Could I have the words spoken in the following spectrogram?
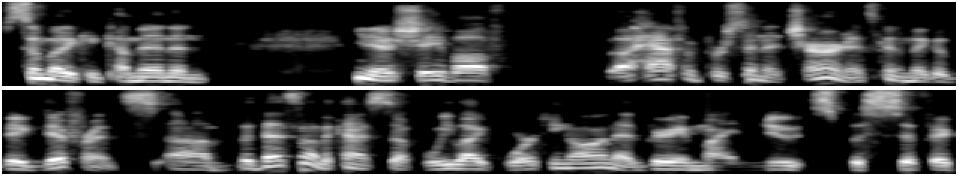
somebody can come in and you know shave off a half a percent of churn, it's going to make a big difference. Um, but that's not the kind of stuff we like working on. That very minute, specific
